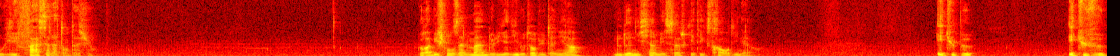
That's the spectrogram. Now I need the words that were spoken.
où il est face à la tentation? Le rabbi Shlomo de l'Iyadi, l'auteur du Tanya, nous donne ici un message qui est extraordinaire. Et tu peux, et tu veux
